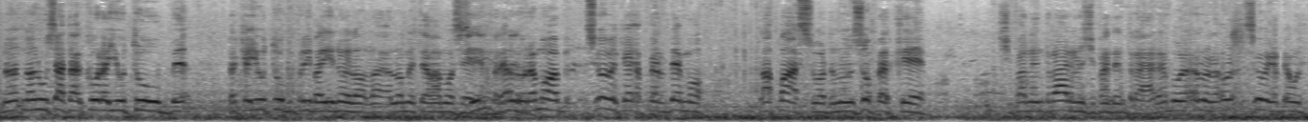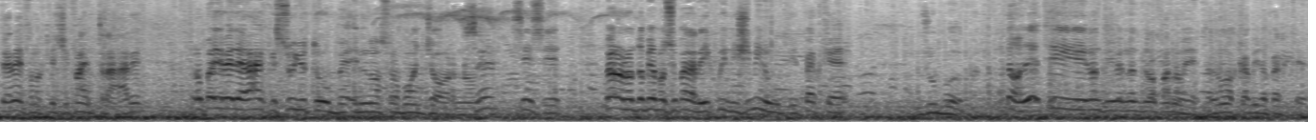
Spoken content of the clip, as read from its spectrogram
no- non usate ancora YouTube? Perché YouTube prima noi lo, lo- mettevamo sempre. Sì, allora, mo, siccome che perdemmo la password, non so perché ci fanno entrare o non ci fanno entrare. Allora, allora, ora, siccome che abbiamo il telefono che ci fa entrare, lo potete vedere anche su YouTube il nostro buongiorno. Sì? Sì, sì. Però non dobbiamo superare i 15 minuti perché no, eh, ti- non, ti, non te lo fanno mettere, non ho capito perché.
